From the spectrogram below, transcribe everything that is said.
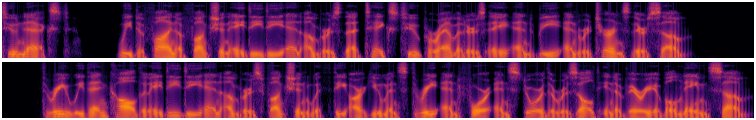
2. Next, we define a function addnumbers that takes two parameters a and b and returns their sum. 3. We then call the addnumbers function with the arguments 3 and 4 and store the result in a variable named sum.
